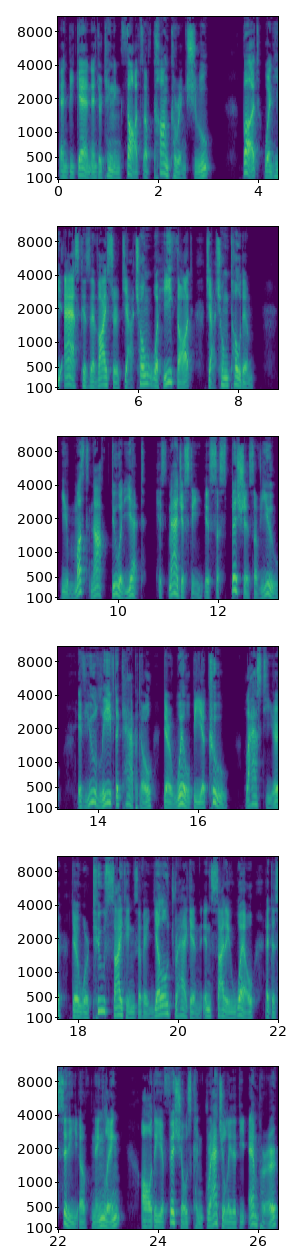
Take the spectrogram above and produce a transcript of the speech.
and began entertaining thoughts of conquering Shu. But when he asked his adviser Jia Chong what he thought, Jia Chong told him, You must not do it yet. His Majesty is suspicious of you. If you leave the capital, there will be a coup. Last year, there were two sightings of a yellow dragon inside a well at the city of Ningling. All the officials congratulated the emperor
